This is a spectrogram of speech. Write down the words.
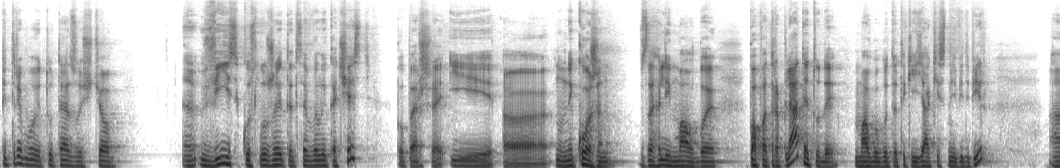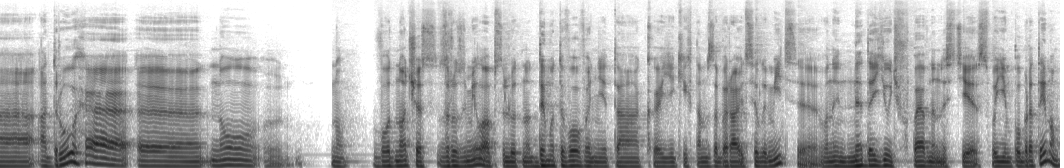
підтримую ту тезу, що війську служити це велика честь. По-перше, і ну не кожен взагалі мав би попотрапляти туди, мав би бути такий якісний відбір. А а друге, ну водночас зрозуміло, абсолютно демотивовані, так яких там забирають силоміць, вони не дають впевненості своїм побратимам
